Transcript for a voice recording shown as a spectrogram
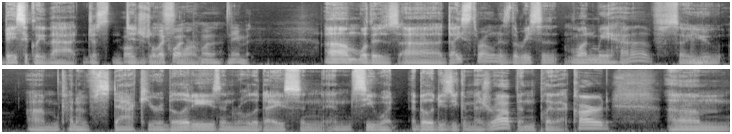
basically that, just Well, digital like what? form. Well, name it. Um, well, there's uh, Dice Throne is the recent one we have. So Mhm. you um, kind of stack your abilities and roll the dice and, and see what abilities you can measure up and play that card. Um,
